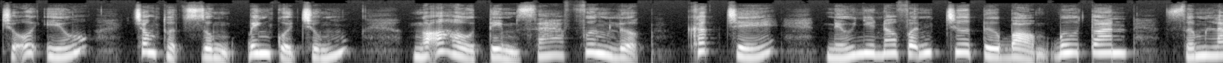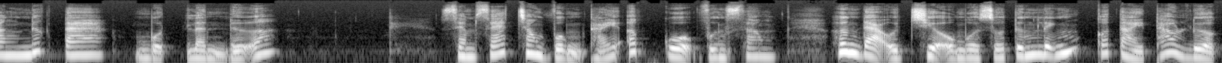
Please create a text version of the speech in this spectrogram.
chỗ yếu trong thuật dùng binh của chúng, ngõ hầu tìm ra phương lược khắc chế nếu như nó vẫn chưa từ bỏ mưu toan sớm lăng nước ta một lần nữa. Xem xét trong vùng thái ấp của Vương Song, Hưng Đạo triệu một số tướng lĩnh có tài thao lược,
